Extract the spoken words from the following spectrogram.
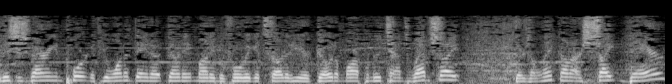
this is very important. If you want to don- donate money before we get started here, go to Marple Newtown's website. There's a link on our site there,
